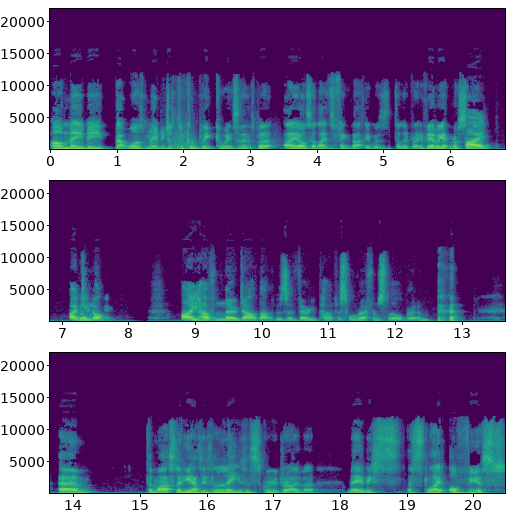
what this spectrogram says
or maybe that was maybe just a complete coincidence. But I also like to think that it was deliberate. If we ever get Russell, I, I do not. I have no doubt that was a very purposeful reference to Little Britain. Um, the master he has his laser screwdriver. Maybe a slight obvious.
